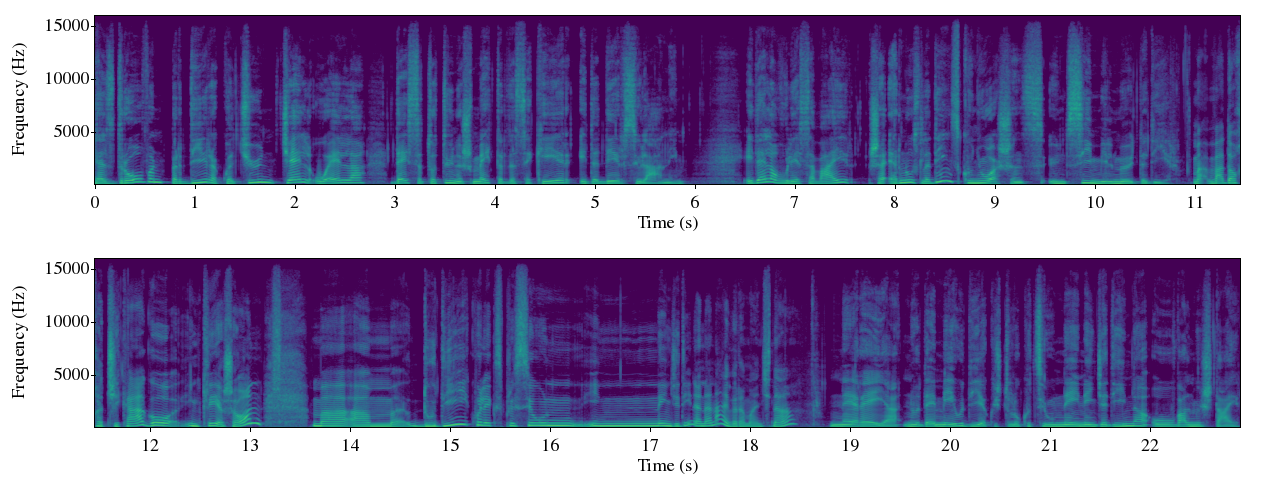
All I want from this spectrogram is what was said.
C'els droven per dir a qualcun cel o ella dessa tot una schmetter de secher e de der sull'anim. Ed ella volia savair se er nus ladins conoscens un simil möd de dir. Ma va doch a Chicago in clear schon, ma um, du di quell'expression in Engiadina non hai veramente, no? Nereia, nu de meu dia questa locuzione ne in Giardina o Valmustair.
